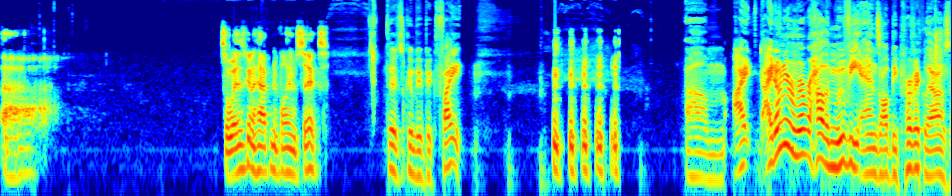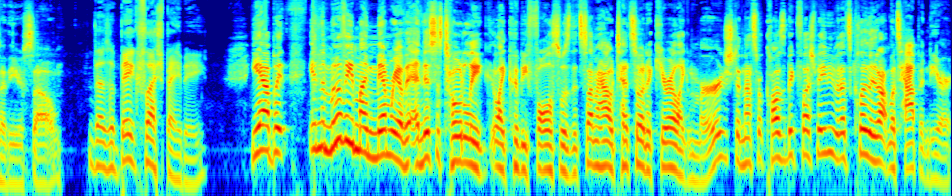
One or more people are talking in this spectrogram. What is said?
Uh, so when is going to happen in Volume Six? There's going to be a big fight. um, I I don't even remember how the movie ends. I'll be perfectly honest with you. So There's a big flesh baby. yeah, but in the movie, my memory of it, and this is totally like could be false, was that somehow Tetsuo and Akira like merged, and that's what caused the big flesh baby. But that's clearly not what's happened here.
